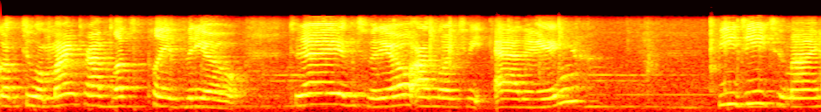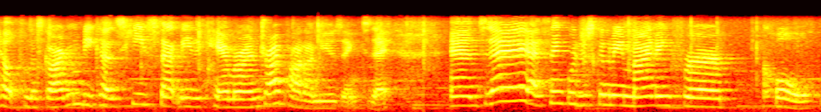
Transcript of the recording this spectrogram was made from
welcome to a Minecraft Let's Play video. Today in this video I'm going to be adding BD to my Helpfulness Garden because he sent me the camera and tripod I'm using today. And today I think we're just going to be mining for coal.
